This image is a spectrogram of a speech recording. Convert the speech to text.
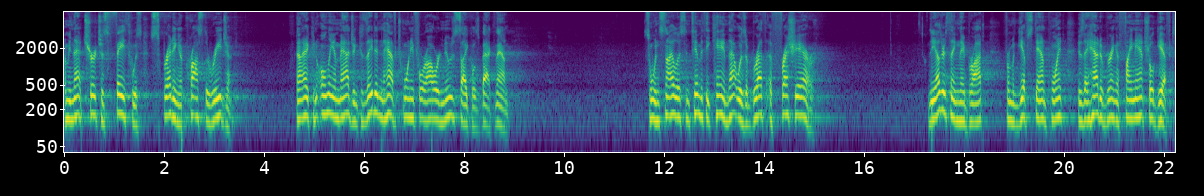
I mean, that church's faith was spreading across the region. And I can only imagine because they didn't have 24 hour news cycles back then. So when Silas and Timothy came, that was a breath of fresh air. The other thing they brought from a gift standpoint is they had to bring a financial gift.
